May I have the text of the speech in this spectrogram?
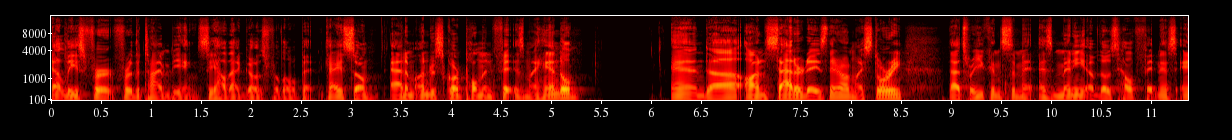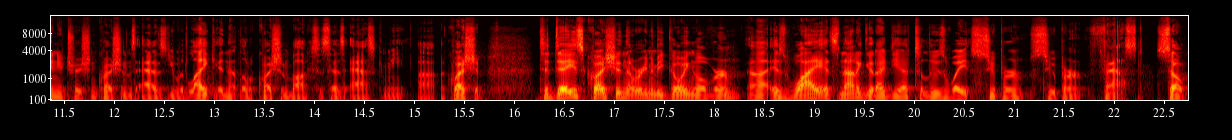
at least for for the time being, see how that goes for a little bit. Okay, so Adam underscore Poehlmann Fit is my handle. And uh, on Saturdays, there on my story, that's where you can submit as many of those health, fitness, and nutrition questions as you would like. In that little question box, that says "Ask me uh, a question." Today's question that we're going to be going over uh, is why it's not a good idea to lose weight super, super fast. So,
